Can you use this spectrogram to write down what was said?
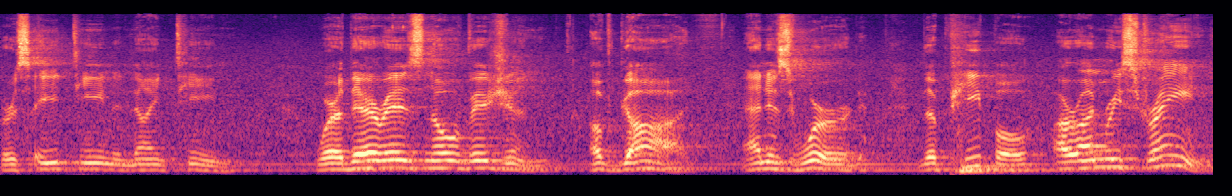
verse 18 and 19. Where there is no vision of God and His Word, the people are unrestrained.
